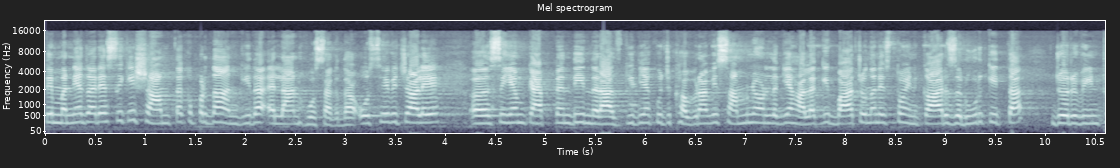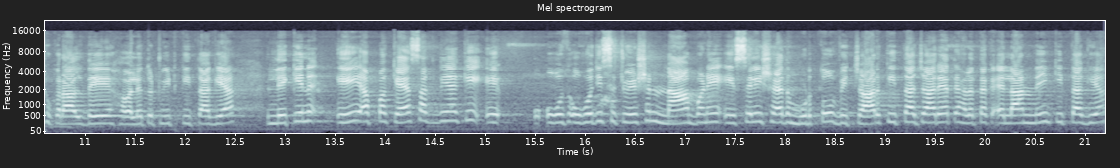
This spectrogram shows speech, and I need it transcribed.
ਤੇ ਮੰਨਿਆ ਜਾ ਰਿਹਾ ਸੀ ਕਿ ਸ਼ਾਮ ਤੱਕ ਪ੍ਰਧਾਨਗੀ ਦਾ ਐਲਾਨ ਹੋ ਸਕਦਾ। ਉਸੇ ਵਿਚਾਲੇ ਸੀਐਮ ਕੈਪਟਨ ਦੀ ਨਾਰਾਜ਼ਗੀ ਦੀਆਂ ਕੁਝ ਖਬਰਾਂ ਵੀ ਸਾਹਮਣੇ ਆਉਣ ਲੱਗੀਆਂ। ਹਾਲਾਂਕਿ ਬਾਅਦ ਚ ਉਹਨਾਂ ਨੇ ਇਸ ਤੋਂ ਇਨਕਾਰ ਜ਼ਰੂਰ ਕੀਤਾ, ਜੋ ਰਵੀਨ ਠੁਕਰਾਲ ਦੇ ਹਵਾਲੇ ਤੋਂ ਟਵੀਟ ਕੀਤਾ ਗਿਆ। ਲੇਕਿਨ ਇਹ ਆਪਾਂ ਕਹਿ ਸਕਦੇ ਹਾਂ ਕਿ ਇਹ ਉਹ, ਉਹੋ ਜੀ ਸਿਚੁਏਸ਼ਨ ਨਾ ਬਣੇ, ਇਸੇ ਲਈ ਸ਼ਾਇਦ ਮੁੜ ਤੋਂ ਵਿਚਾਰ ਕੀਤਾ ਜਾ ਰਿਹਾ ਤੇ ਹਾਲੇ ਤੱਕ ਐਲਾਨ ਨਹੀਂ ਕੀਤਾ ਗਿਆ।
